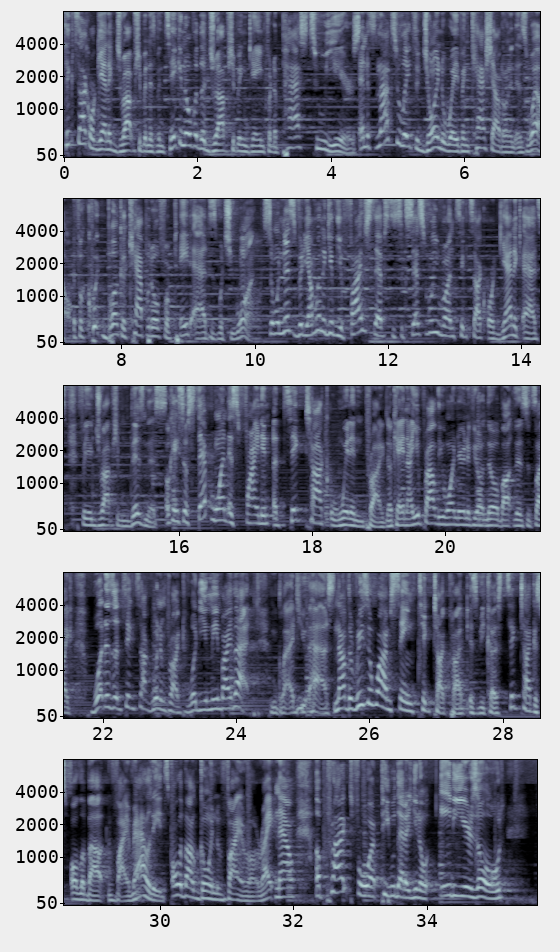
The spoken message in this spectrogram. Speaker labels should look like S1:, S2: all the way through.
S1: TikTok organic dropshipping has been taking over the dropshipping game for the past two years, and it's not too late to join the wave and cash out on it as well. If a quick buck of capital for paid ads is what you want. So in this video, I'm gonna give you five steps to successfully run TikTok organic ads for your dropshipping business. Okay, so step one is finding a TikTok winning product. Okay, now you're probably wondering if you don't know about this, it's like, what is a TikTok winning product? What do you mean by that? I'm glad you asked. Now, the reason why I'm saying TikTok product is because TikTok is all about virality It's all about going viral, right? Now, a product for people that are, you know, 80 years old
